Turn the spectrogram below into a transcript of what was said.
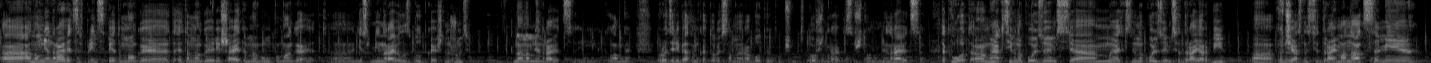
а, оно мне нравится, в принципе, это многое, это, многое решает и многому помогает. А, если мне нравилось, было бы, конечно, жуть, но оно мне нравится. И главное, вроде ребятам, которые со мной работают, в общем-то, тоже нравится, что оно мне нравится. Так вот, а, мы активно пользуемся, мы активно пользуемся DryRB, в угу. частности, драймонадцами,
